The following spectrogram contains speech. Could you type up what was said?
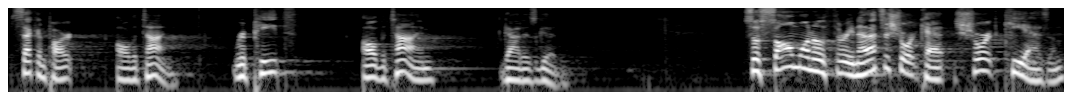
Second part, all the time. Repeat all the time, God is good. So Psalm 103, now that's a short, cat, short chiasm.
